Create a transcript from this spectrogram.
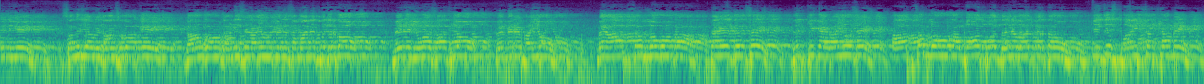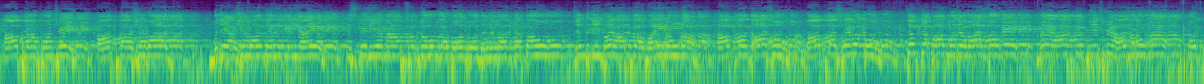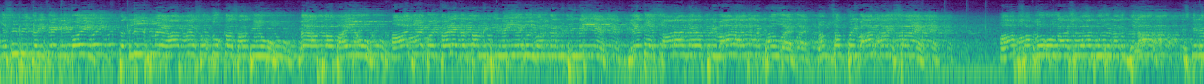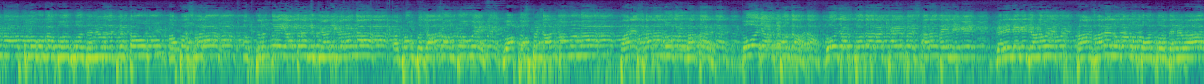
के लिए संगरिया विधानसभा के गाँव गाँव दानी से आए हुए मेरे सम्मानित बुज़ुर्गों, मेरे युवा साथियों, वे मेरे भाइयों, मैं आप सब लोगों का तहे दिल से, दिल की गहराइयों से आप सब लोगों का बहुत बहुत धन्यवाद करता हूँ कि जिस भारी संख्या में आप यहाँ पहुँचे, आपका आशीर्वाद मुझे आशीर्वाद देने के लिए आए। इसके लिए मैं आप सब लोगों का बहुत बहुत धन्यवाद आपका सेवक हूँ। जब जब आप मुझे आवाज़ दोगे, मैं आपके बीच में हाजिर हूँ और किसी भी तरीके की कोई तकलीफ़ में आपके सुख दुख का साथी हूँ। मैं आपका भाई हूँ। आज ये कोई कार्यकर्ता मीटिंग नहीं है, कोई वर्कर मीटिंग नहीं है। ये तो सारा मेरा परिवार आज इकट्ठा हुआ है। हम सब परिवार का हिस्सा है। आप सब लोगों का आशीर्वाद मुझे मिला इसके लिए मैं आप लोगों का बहुत बहुत धन्यवाद करता पठम बाज़ार आते हुए वापस पंडाल पावांगा सारे सारा लोग खातर। 2000 पौधा। 2000 पौधा रखे मैं सारा थे लेके, घरे लेके जाना है। सारे लोगों को बहुत बहुत धन्यवाद।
